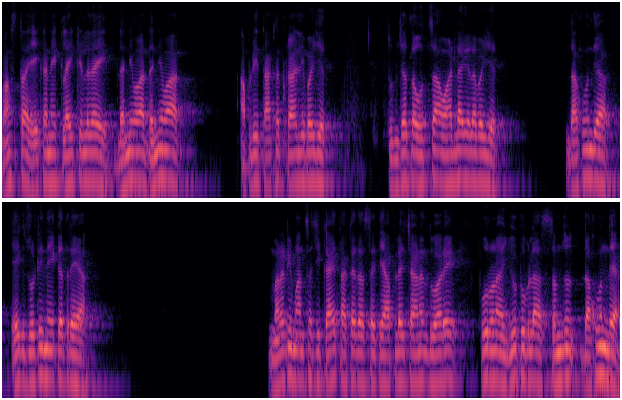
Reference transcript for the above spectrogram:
मस्त आहे. एकाने एक लाईक केलेलं आहे. धन्यवाद धन्यवाद. आपली ताकद कळाली पाहिजेत. तुमच्यातला उत्साह वाढला गेला पाहिजेत. दाखवून द्या एकजुटीने एकत्र या. मराठी माणसाची काय ताकद असते ते आपल्या चॅनलद्वारे पूर्ण यूट्यूबला समजून दाखवून द्या.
